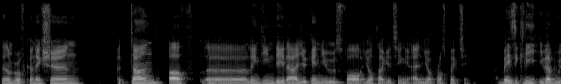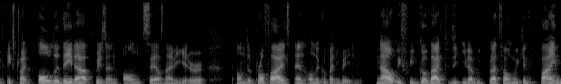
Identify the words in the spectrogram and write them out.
the number of connection, a ton of uh, LinkedIn data you can use for your targeting and your prospecting. Basically, Evaboot extract all the data present on Sales Navigator, on the profiles and on the company pages. Now, if we go back to the Evaboot platform, we can find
